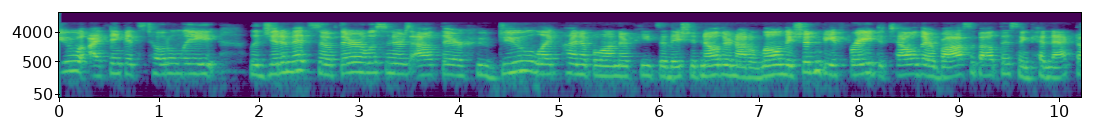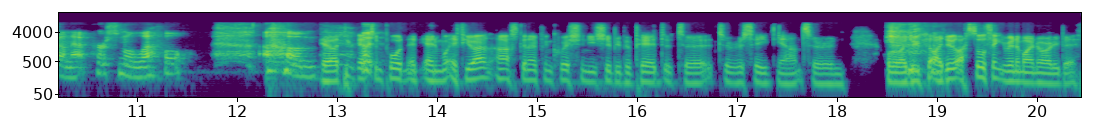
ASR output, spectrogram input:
do. I think it's totally legitimate. So if there are listeners out there who do like pineapple on their pizza, they should know they're not alone. They shouldn't be afraid to tell their boss about this and connect on that personal level. Um, yeah, I think that's but, important. And if you ask an open question, you should be prepared to, to, to receive the answer. And although I do, I do, I still think you're in a minority, Beth.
